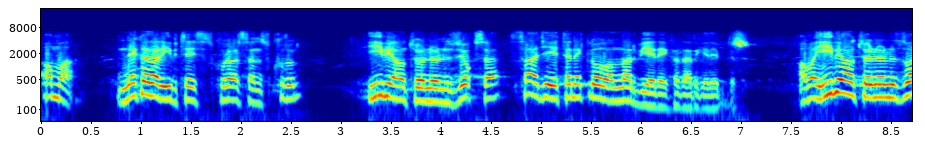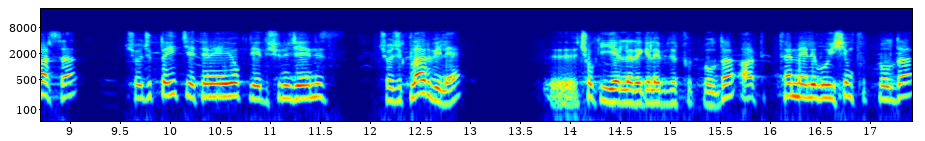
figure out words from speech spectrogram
Ama ne kadar iyi bir tesis kurarsanız kurun, iyi bir antrenörünüz yoksa sadece yetenekli olanlar bir yere kadar gelebilir. Ama iyi bir antrenörünüz varsa çocukta hiç yeteneği yok diye düşüneceğiniz çocuklar bile e, çok iyi yerlere gelebilir futbolda. Artık temeli bu işin futbolda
